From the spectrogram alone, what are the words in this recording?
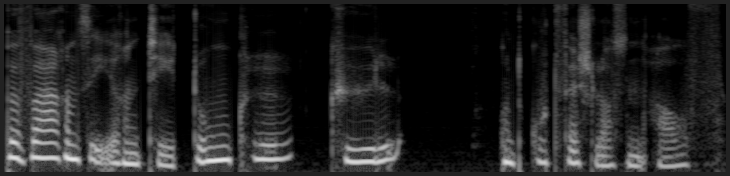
Bewahren Sie Ihren Tee dunkel, kühl und gut verschlossen auf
